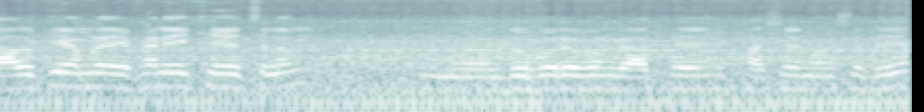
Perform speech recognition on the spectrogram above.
কালকে আমরা এখানেই খেয়েছিলাম দুপুর এবং রাতে খাসির মাংস দিয়ে।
